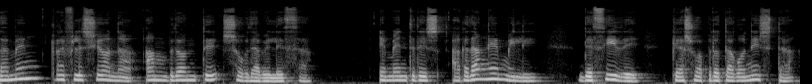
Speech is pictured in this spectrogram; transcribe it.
Tamén reflexiona Anne Bronte sobre a beleza. E mentres a gran Emily decide que a súa protagonista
